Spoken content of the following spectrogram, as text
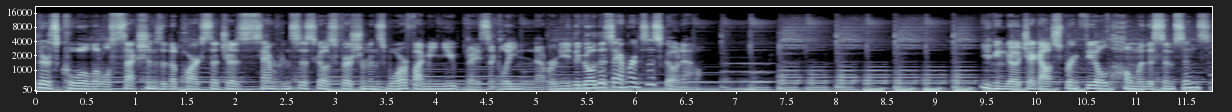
There's cool little sections of the park such as San Francisco's Fisherman's Wharf. I mean, you basically never need to go to San Francisco now. You can go check out Springfield, home of The Simpsons.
